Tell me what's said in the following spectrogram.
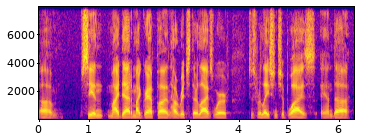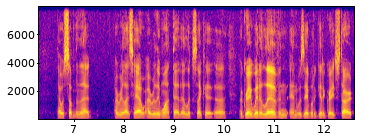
um, seeing my dad and my grandpa and how rich their lives were, just relationship wise, and uh, that was something that I realized, hey, I, I, really want that. That looks like a, a, a, great way to live, and, and was able to get a great start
